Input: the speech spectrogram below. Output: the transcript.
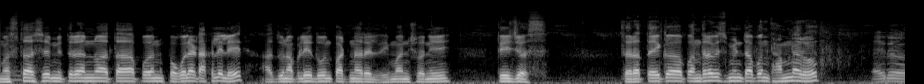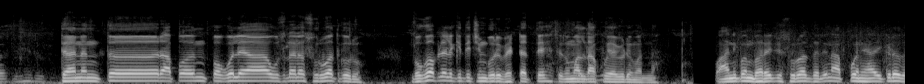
मस्त असे मित्रांनो आता आपण पगोल्या टाकलेले आहेत. अजून आपले हे दोन पार्टनर आहेत हिमांशू आणि तेजस. तर आता एक पंधरा वीस मिनटं आपण थांबणार आहोत. त्यानंतर आपण पगोल्या उचलायला सुरुवात करू. बघू आपल्याला किती चिंबोरी भेटतात ते ते तुम्हाला दाखवू या व्हिडिओमधनं. पाणी पण भरायची सुरुवात झाली ना आपण ह्या इकडं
